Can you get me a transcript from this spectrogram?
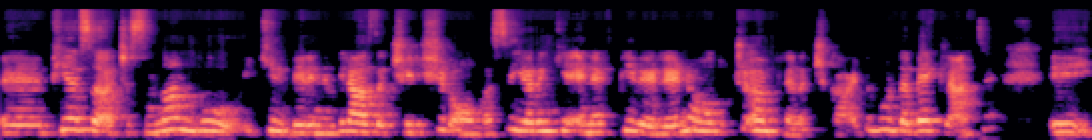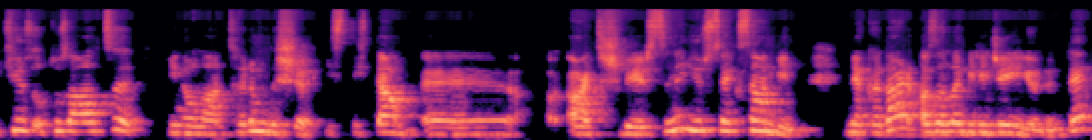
E, piyasa açısından bu iki verinin biraz da çelişir olması yarınki NFP verilerini oldukça ön plana çıkardı. Burada beklenti e, 236 bin olan tarım dışı istihdam e, artış verisinin 180 bin ne kadar azalabileceği yönünde.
